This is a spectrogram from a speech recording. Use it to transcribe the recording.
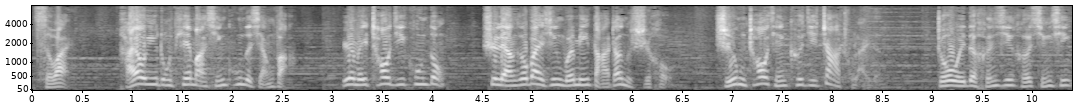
此外，还有一种天马行空的想法，认为超级空洞是两个外星文明打仗的时候使用超前科技炸出来的，周围的恒星和行星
